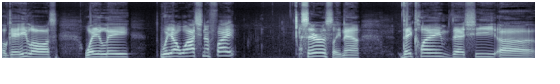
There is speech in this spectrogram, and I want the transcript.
Okay, he lost. Weili, were y'all watching the fight? Seriously. Now, they claim that she uh,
